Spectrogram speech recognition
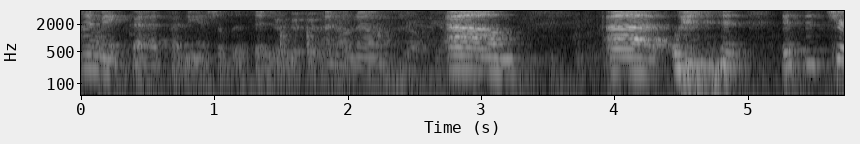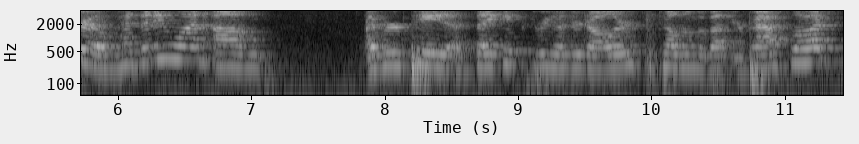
I make bad financial decisions. I don't know. Um, uh, this is true. Has anyone um, ever paid a psychic $300 to tell them about your past lives?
